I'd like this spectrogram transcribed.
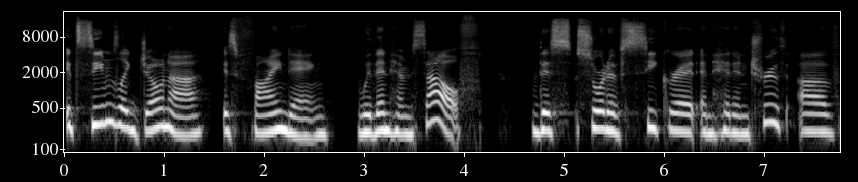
it seems like Jonah is finding within himself this sort of secret and hidden truth of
